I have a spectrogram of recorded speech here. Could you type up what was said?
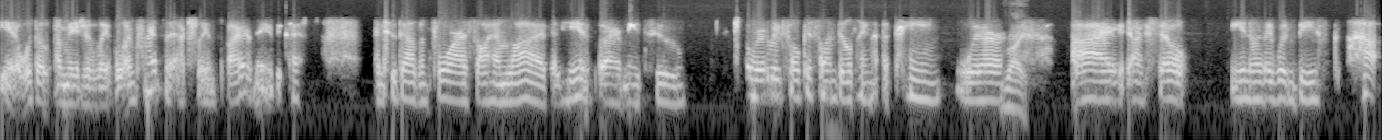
you know, with a, a major label. And Prince actually inspired me because in 2004 I saw him live, and he inspired me to really focus on building a team where right. I I felt you know they wouldn't be hop,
